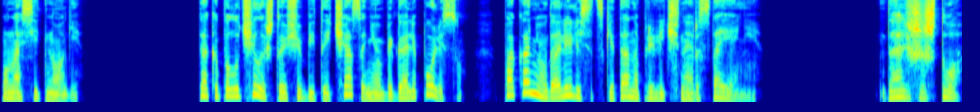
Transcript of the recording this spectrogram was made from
уносить ноги. Так и получилось, что еще битый час они убегали по лесу, пока не удалились от скита на приличное расстояние. «Дальше что?»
